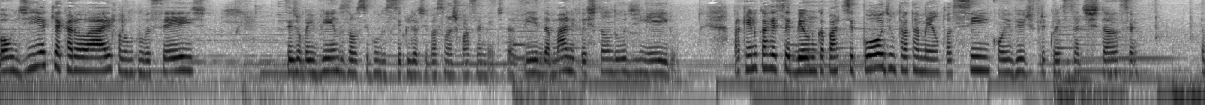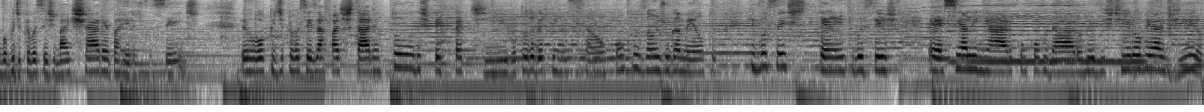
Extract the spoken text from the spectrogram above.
Bom dia, aqui é a Caroline falando com vocês. Sejam bem-vindos ao segundo ciclo de ativações com a semente da vida, manifestando o dinheiro. Para quem nunca recebeu, nunca participou de um tratamento assim, com envio de frequências à distância, eu vou pedir para vocês baixarem a barreira de vocês. Eu vou pedir para vocês afastarem toda expectativa, toda definição, conclusão e julgamento que vocês têm, que vocês é, se alinharam, concordaram, resistiram ou reagiram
